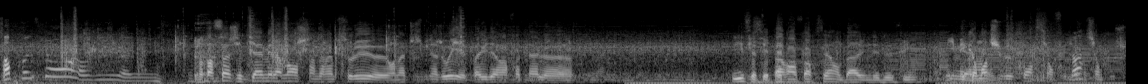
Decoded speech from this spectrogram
Sans pression, allons-y, allez. À part ça, j'ai bien aimé la manche, hein, dans l'absolu, euh, on a tous bien joué, il n'y avait pas eu d'erreur fatale. euh. Oui, c'était pas renforcé en bas, une des deux films. Oui, mais comment tu veux faire si on fait la mission push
